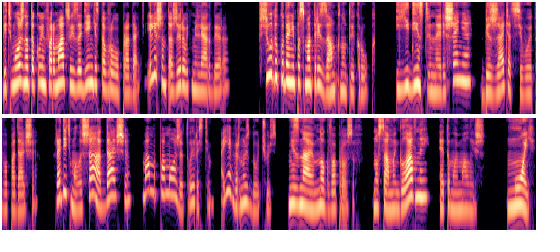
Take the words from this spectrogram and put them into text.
Ведь можно такую информацию и за деньги Ставрову продать или шантажировать миллиардера. Всюду, куда ни посмотри, замкнутый круг. И единственное решение – бежать от всего этого подальше. Родить малыша, а дальше мама поможет, вырастим, а я вернусь доучусь. Не знаю, много вопросов, но самый главный – это мой малыш. Мой,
